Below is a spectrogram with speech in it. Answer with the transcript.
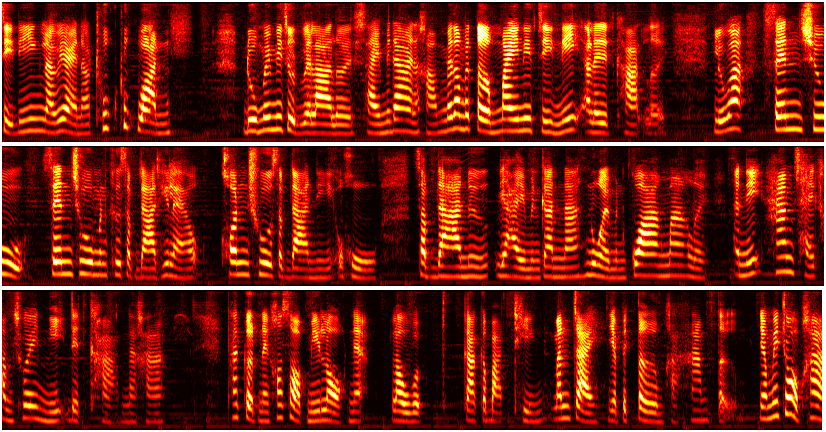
จินี่ยิ่งแล้วใหญ่นะทุกทุกวัน ดูไม่มีจุดเวลาเลยใช้ไม่ได้นะคะ ไม่ต้องไปเติมไม่นิจินี่อะไรเด็ดขาดเลย หรือว่าเซนชูเซนชูมันคือสัปดาห์ที่แล้วคอนชูสัปดาห์นี้โอ้โห สัปดาห์หนึ่งใหญ่เหมือนกันนะ หน่วยมันกว้างมากเลย อันนี้ห้ามใช้คำช่วยนี้เด็ดขาดนะคะ ถ้าเกิดในข้อสอบมีหลอกเนี่ย เราแบบกากบาดทิ้ง มั่นใจอย่าไปเติมค่ะ ห้ามเติม ยังไม่จบค่ะ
